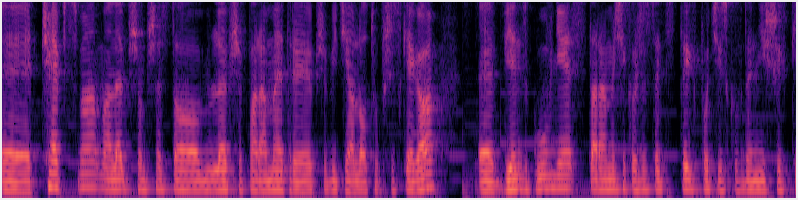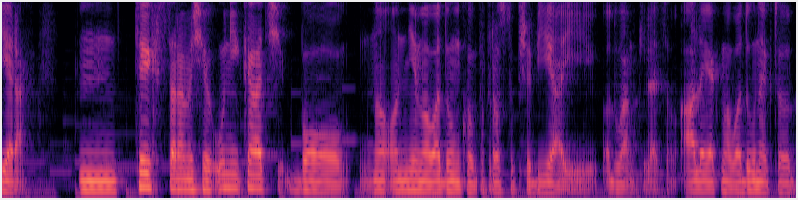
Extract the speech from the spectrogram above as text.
e, Czeps ma, lepszą przez to lepsze parametry przebicia lotu wszystkiego, e, więc głównie staramy się korzystać z tych pocisków na niższych tierach. Mm, Tych staramy się unikać, bo no, on nie ma ładunku, po prostu przebija i odłamki lecą, ale jak ma ładunek, to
